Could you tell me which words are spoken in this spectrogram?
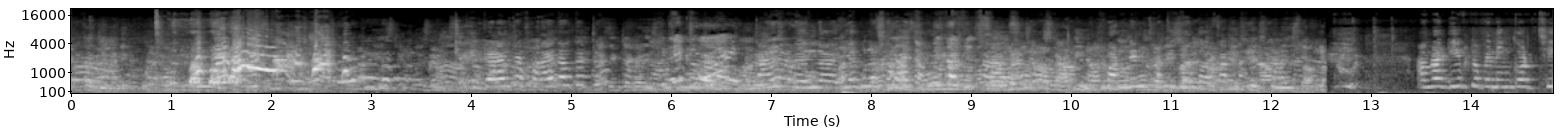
একটা জেনেটিক এই সরাই দাও তো একটু। এক জায়গায় কারণ এই ইয়েগুলো সরাই দাও। কন্টেন্ট দরকার আমরা গিফট ওপেনিং করছি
